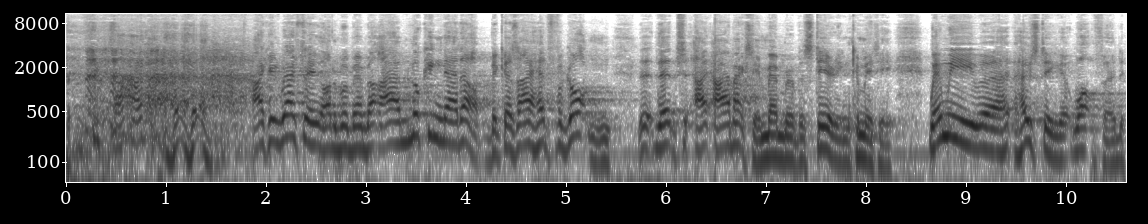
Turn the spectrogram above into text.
I congratulate the honourable member. I am looking that up because I had forgotten that, that I, am actually a member of a steering committee. When we were hosting at Watford,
